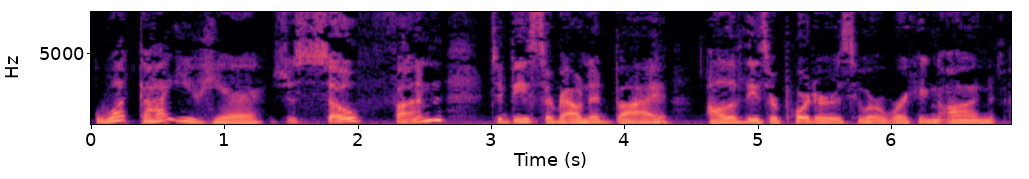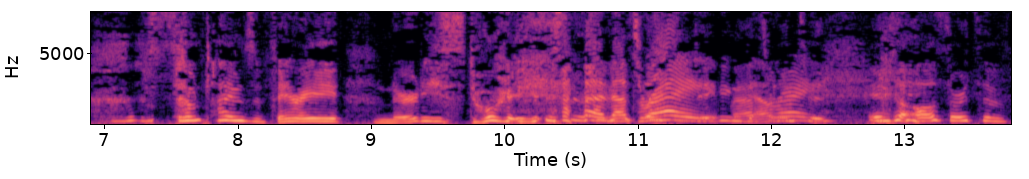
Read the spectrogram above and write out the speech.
what got you here. It's just so fun to be surrounded by all of these reporters who are working on sometimes very nerdy stories. That's right. Digging That's down right. Into, into all sorts of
